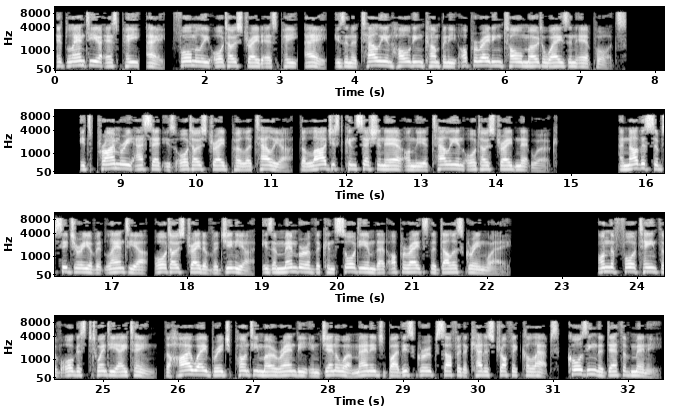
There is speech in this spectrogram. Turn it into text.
Atlantia S.p.A., formerly Autostrade S.p.A., is an Italian holding company operating toll motorways and airports. Its primary asset is Autostrade per l'Italia, the largest concessionaire on the Italian Autostrade network. Another subsidiary of Atlantia, Autostrade of Virginia, is a member of the consortium that operates the Dulles Greenway. On 14 August 2018, the highway bridge Ponte Morandi in Genoa managed by this group suffered a catastrophic collapse, causing the death of many.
